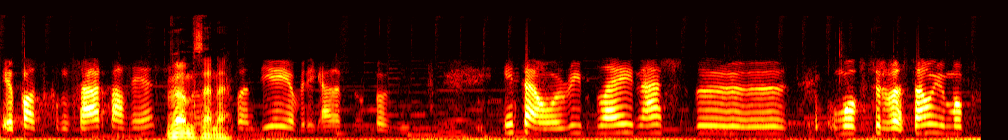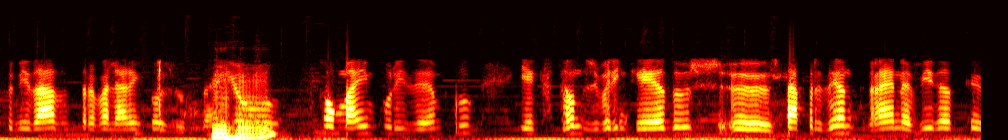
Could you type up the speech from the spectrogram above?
Eu posso começar, talvez? Vamos, Ana. Bom dia e obrigada pelo convite. Então, o replay nasce de uma observação e uma oportunidade de trabalhar em conjunto. Né? Uhum. Eu sou mãe, por exemplo, e a questão dos brinquedos uh, está presente é? na vida de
